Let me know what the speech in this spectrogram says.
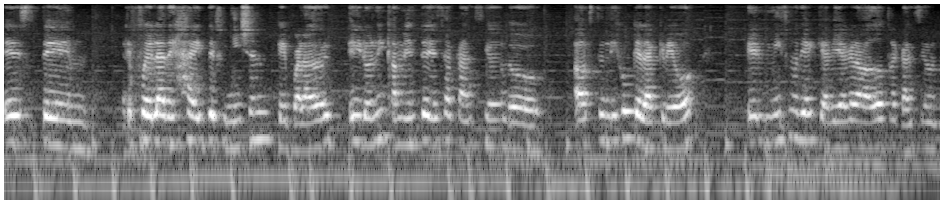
este, fue la de High Definition, que para irónicamente esa canción lo Austin dijo que la creó el mismo día que había grabado otra canción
